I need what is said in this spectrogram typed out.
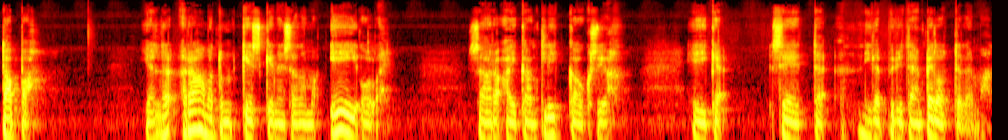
tapa ja raamatun keskeinen sanoma ei ole saada aikaan klikkauksia, eikä se, että niillä pyritään pelottelemaan,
